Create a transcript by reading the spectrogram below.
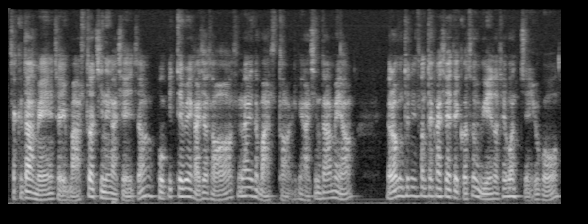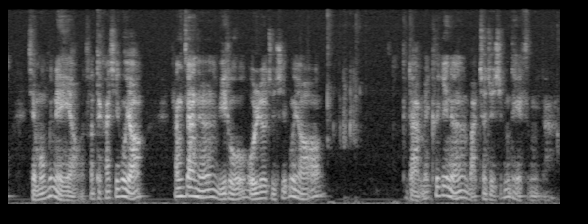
자, 그 다음에 저희 마스터 진행하셔야죠. 보기 탭에 가셔서 슬라이드 마스터 이렇게 가신 다음에요. 여러분들이 선택하셔야 될 것은 위에서 세 번째 요거 제목은 레이아웃 선택하시고요. 상자는 위로 올려주시고요. 그 다음에 크기는 맞춰주시면 되겠습니다.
